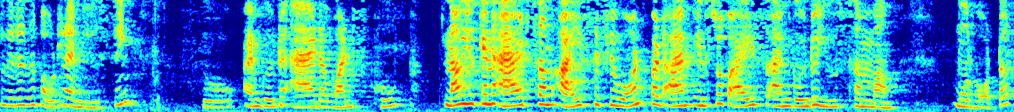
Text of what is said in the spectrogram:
So this is the powder I'm using. So I'm going to add a one scoop. Now you can add some ice if you want, but I'm instead of ice, I'm going to use some uh, more water.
